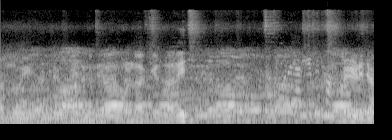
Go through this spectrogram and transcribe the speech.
ਅਲੋਈ ਠੰਡੇ ਹੋ ਗਏ। ਹੋਣ ਲੱਗ ਗਈ ਸਾਰੀ। ਭੇੜ ਜਾ।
